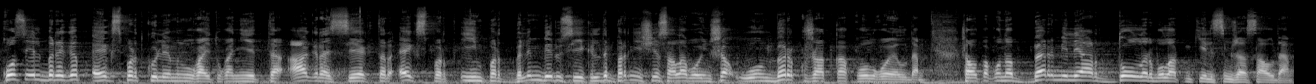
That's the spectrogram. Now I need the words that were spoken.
Қос ел бірігіп экспорт көлемін ұлғайтуға ниетті агросектор, экспорт, импорт, білім беру секілді бірнеше сала бойынша 11 құжатқа қол қойылды. Жалпы құны 1 миллиард доллар болатын келісім жасалды.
